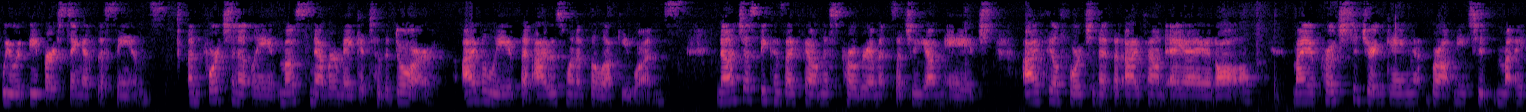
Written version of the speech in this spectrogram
we would be bursting at the seams. Unfortunately, most never make it to the door. I believe that I was one of the lucky ones not just because I found this program at such a young age. I feel fortunate that I found AA at all. My approach to drinking brought me to my,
